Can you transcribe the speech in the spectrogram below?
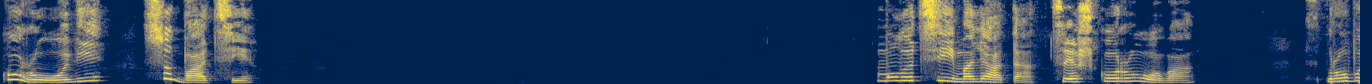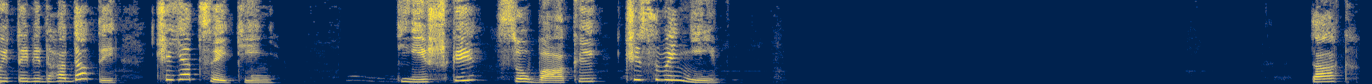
корові, собаці. Молодці, малята, це ж корова. Спробуйте відгадати, чия це тінь? Кішки, собаки чи свині? Так,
